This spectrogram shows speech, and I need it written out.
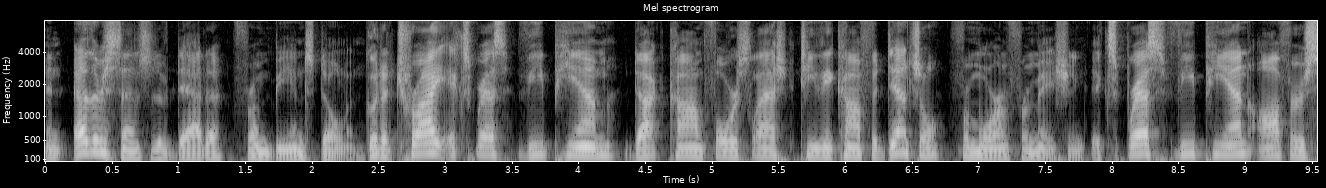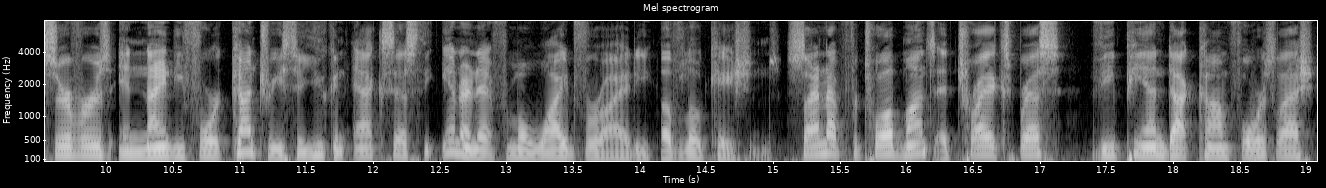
and other sensitive data from being stolen. Go to tryexpressvpn.com forward slash TV Confidential for more information. ExpressVPN offers servers in 94 countries so you can access the internet from a wide variety of locations. Sign up for 12 months at tryexpressvpn.com forward slash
